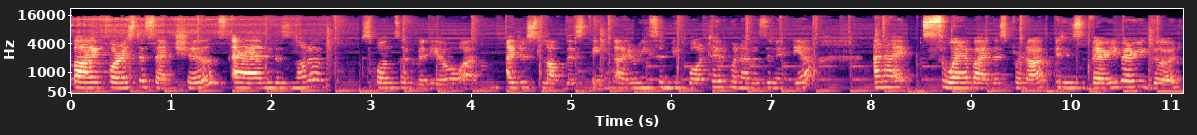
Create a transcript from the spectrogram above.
by Forest Essentials and is not a sponsored video. Um, I just love this thing. I recently bought it when I was in India and I swear by this product. It is very very good.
